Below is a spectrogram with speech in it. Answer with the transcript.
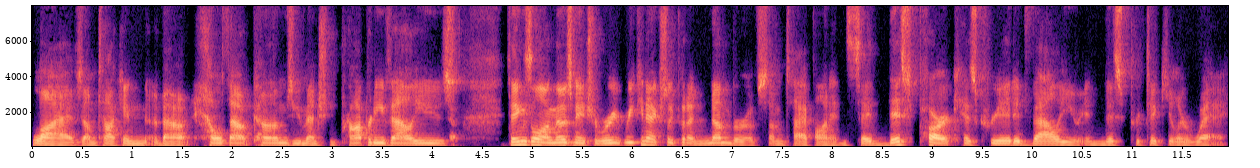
lives. I'm talking about health outcomes. You mentioned property values, things along those nature where we can actually put a number of some type on it and say this park has created value in this particular way.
